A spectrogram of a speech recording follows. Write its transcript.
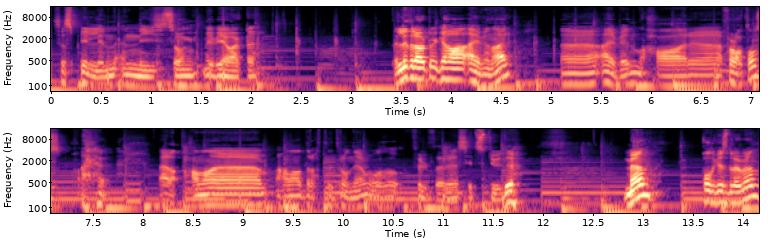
skal spille inn en ny sesong med Vi har vært det. Det er litt rart å ikke ha Eivind her. Eh, Eivind har eh, forlatt oss. Nei da. Han, eh, han har dratt til Trondheim og fullfører sitt studie. Men Podcastdrømmen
